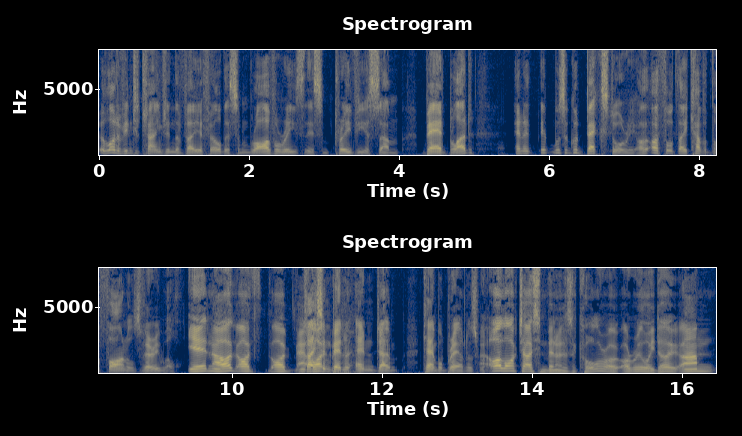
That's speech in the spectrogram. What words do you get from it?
a lot of interchange in the VFL. There's some rivalries, there's some previous um, bad blood, and it, it was a good backstory. I, I thought they covered the finals very well. yeah, no, I, I, I, Jason I, Bennett and um, Campbell Brown as well. I like Jason Bennett as a caller. I, I really do. Um,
